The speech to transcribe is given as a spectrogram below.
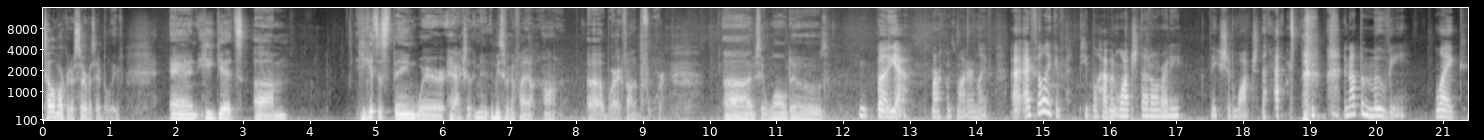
telemarketer service, I believe. And he gets um, he gets this thing where hey, actually let me let me see if I can find out on uh, where I found it before. Uh, let me see Waldo's. But yeah, Rocko's Modern Life. I, I feel like if people haven't watched that already, they should watch that. and not the movie. Like,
